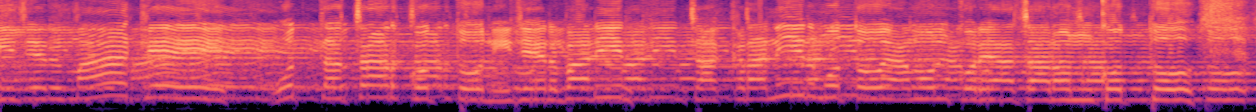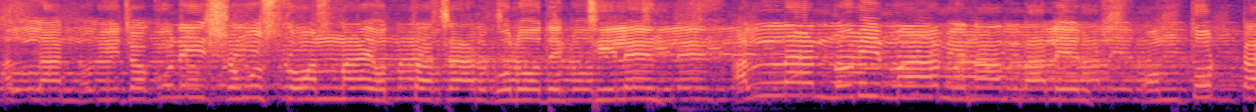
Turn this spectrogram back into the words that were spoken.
নিজের মাকে অত্যাচার করত, নিজের বাড়ির চাকরানির মতো এমন করে আচরণ করত। আল্লাহ নবী যখন এই সমস্ত অন্যায় অত্যাচারগুলো দেখছিলেন, আল্লাহ নবী মা মেনার লালের অন্তরটা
